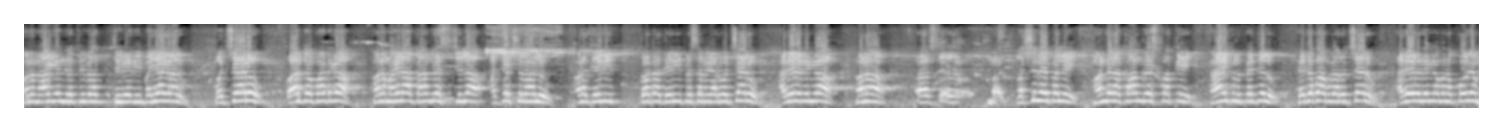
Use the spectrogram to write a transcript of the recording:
మన నాగేంద్ర త్రివే- త్రివేది భయ్యా గారు వచ్చారు. వారితో పాటుగా మన మహిళా కాంగ్రెస్ జిల్లా అధ్యక్షురాలు మన దేవి తోట దేవి ప్రసన్న గారు వచ్చారు. అదేవిధంగా మన లక్ష్మీపల్లి మండల కాంగ్రెస్ పార్టీ నాయకులు పెద్దలు పెద్దబాబు గారు వచ్చారు. అదేవిధంగా మన పూనం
